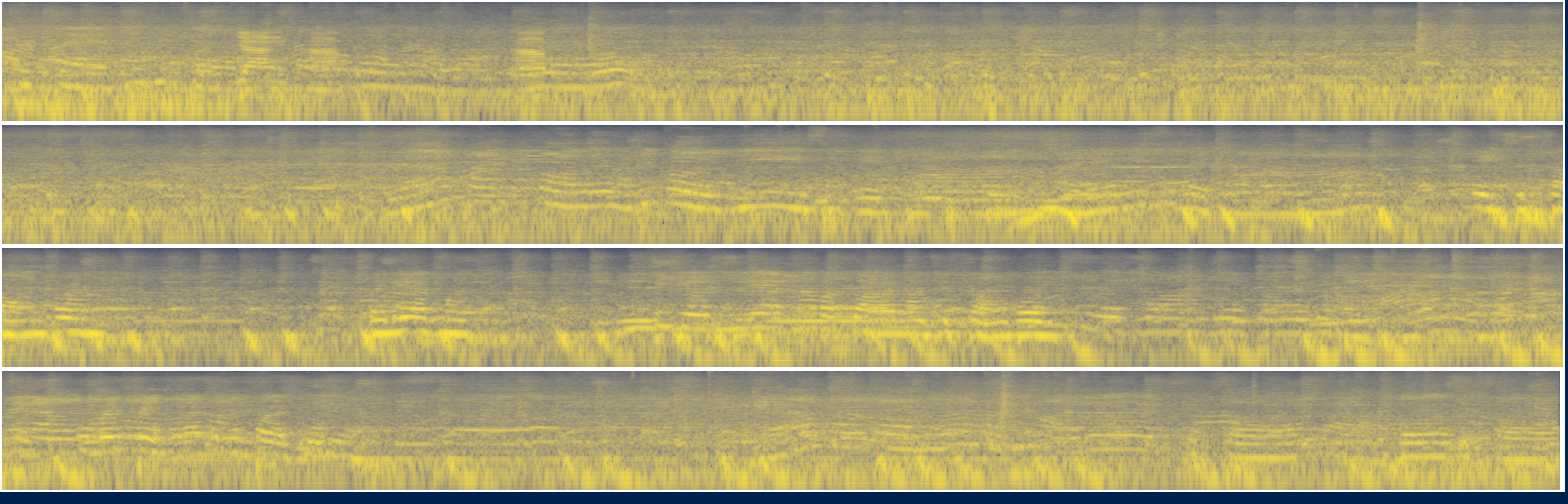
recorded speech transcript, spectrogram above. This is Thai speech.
สิบแปดยี่สิบสองยังครับครับ เลยค่ะที่เบอร์21นะหมายเลข21นะอีกสิบสองคน ไปเรียกมาไปยืนเรียกหน้าปากซอยมาสิบสองคนไม่งั้นกูไม่ปิดนะกูจะเปิดดูแล้วไปต่อเลยค่ะที่หมายเลข12ค่ะเบอร์12ใ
